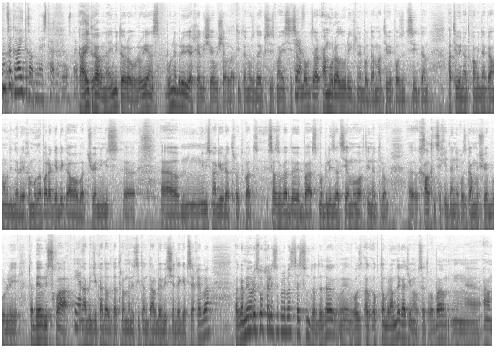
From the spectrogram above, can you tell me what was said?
თუმცა გაიძღაბნა ეს თარიღი 26 გაიძღაბნა იმიტომ რომ რვიანს ბუნებრივია ხელი შეუშალა თვითონ 26 მაისის ამბობ ამორალური იქნებოდა მათივე პოზიციიდან მათივე ნათქვამიდან გამომდინარე ხა მოლაპარაკები გავაბათ ჩვენ იმის იმის მაგივრად რომ ვთქვათ საზოგადოებას მობილიზაცია მოვახდინოთ რომ ხალხი ციხიდან იყოს გამო გამოშვებული და ბევრი სხვა ნაბიჯი გადავდგათ რომელიც თვითონ დარბების შედეგებს ეხება მაგრამ მეორე სხვა ხელისუფლებას წესუნდოდა და ოქტომბრამდე გაჭიმავს ეთყობა ამ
